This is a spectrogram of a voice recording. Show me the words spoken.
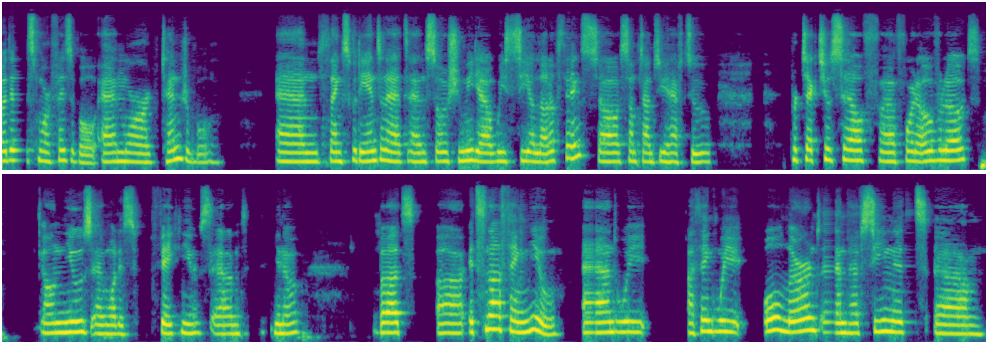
but it's more visible and more tangible. And thanks to the internet and social media we see a lot of things. So sometimes you have to protect yourself uh, for the overload on news and what is fake news and you know but uh, it's nothing new. And we i think we all learned and have seen it um,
